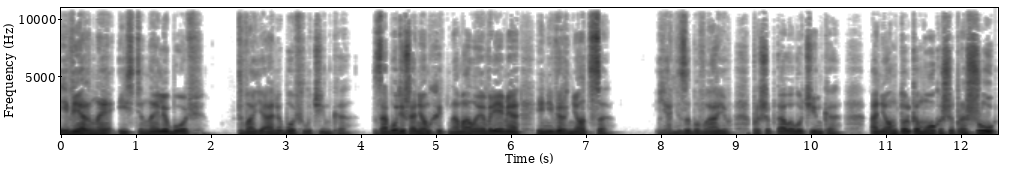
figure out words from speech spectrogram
И верная истинная любовь. Твоя любовь, Лучинка. Забудешь о нем хоть на малое время и не вернется. Я не забываю, прошептала Лучинка. О нем только мокоши прошу.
